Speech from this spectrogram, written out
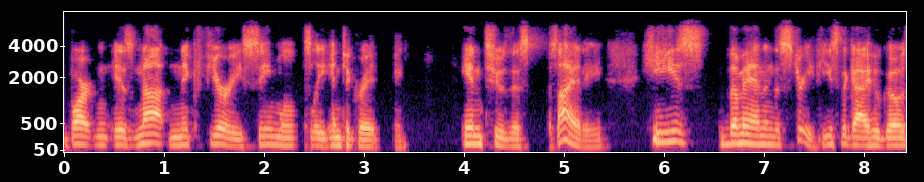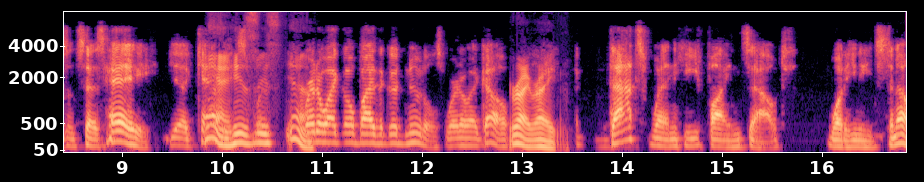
Barton is not Nick Fury seamlessly integrating into this society. He's the man in the street. He's the guy who goes and says, "Hey, yeah, Yeah, he's, where, he's yeah. where do I go buy the good noodles? Where do I go?" Right, right. That's when he finds out what he needs to know.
